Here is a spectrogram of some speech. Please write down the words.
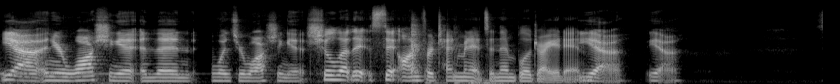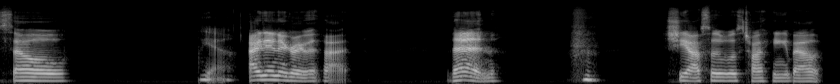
Yeah, and you're washing it, and then once you're washing it, She'll let it sit on for 10 minutes and then blow dry it in. yeah, yeah. So Yeah. I didn't agree with that. Then she also was talking about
